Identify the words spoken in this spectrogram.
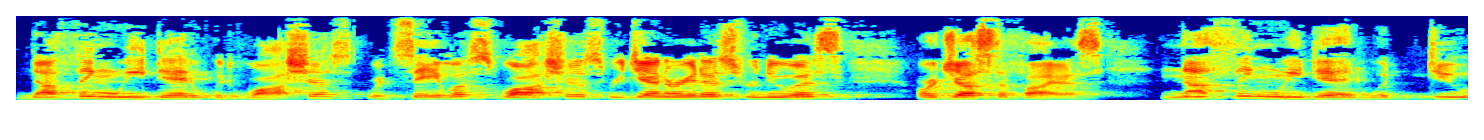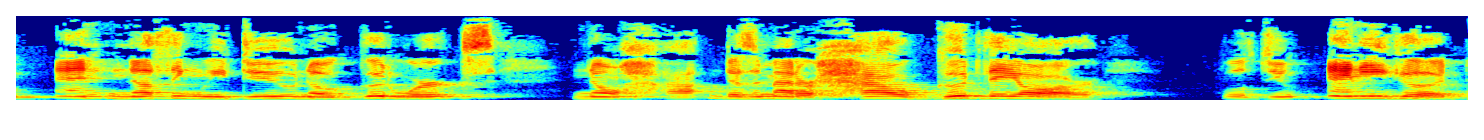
Nothing we did would wash us would save us wash us regenerate us renew us or justify us nothing we did would do, and nothing we do, no good works, no, doesn't matter how good they are, will do any good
